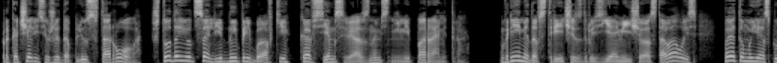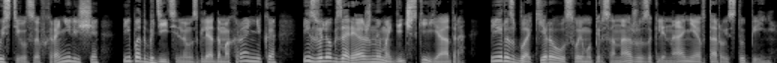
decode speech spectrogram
прокачались уже до плюс второго, что дает солидные прибавки ко всем связанным с ними параметрам. Время до встречи с друзьями еще оставалось, поэтому я спустился в хранилище и под бдительным взглядом охранника извлек заряженные магические ядра и разблокировал своему персонажу заклинание второй ступени.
